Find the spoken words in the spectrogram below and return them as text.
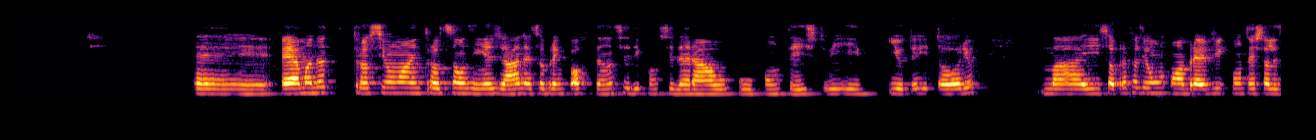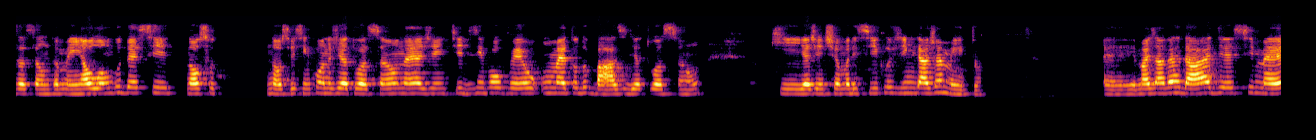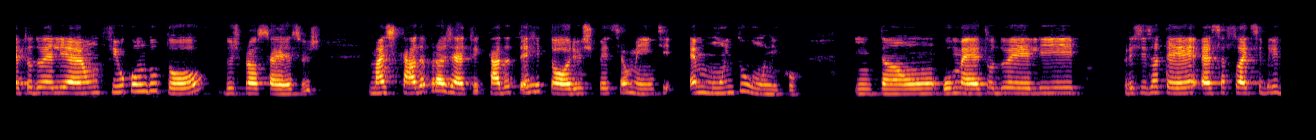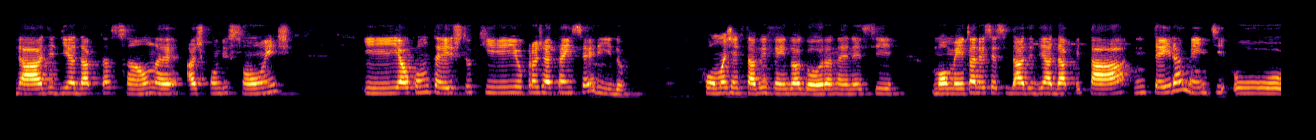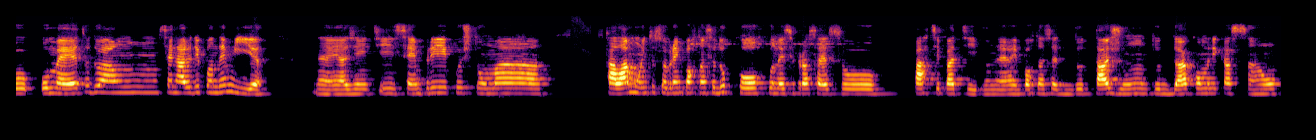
É, é, a Amanda trouxe uma introduçãozinha já, né, sobre a importância de considerar o, o contexto e, e o território, mas só para fazer um, uma breve contextualização também, ao longo desse nosso nossos cinco anos de atuação, né, a gente desenvolveu um método base de atuação que a gente chama de ciclos de engajamento. É, mas na verdade esse método ele é um fio condutor dos processos, mas cada projeto e cada território, especialmente, é muito único. Então o método ele precisa ter essa flexibilidade de adaptação, né, às condições e ao contexto que o projeto está inserido como a gente está vivendo agora, né, nesse momento, a necessidade de adaptar inteiramente o, o método a um cenário de pandemia. Né? A gente sempre costuma falar muito sobre a importância do corpo nesse processo participativo, né? a importância do estar tá junto, da comunicação.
